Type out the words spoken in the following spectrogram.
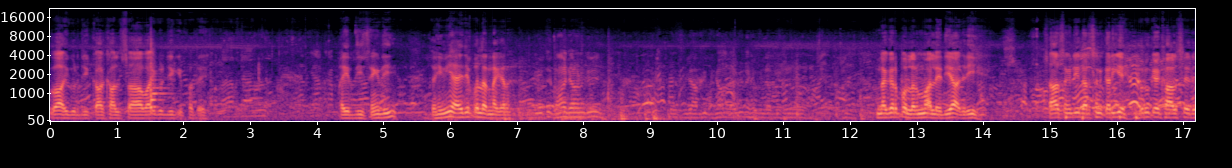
ਵਾਹਿਗੁਰੂ ਜੀ ਕਾ ਖਾਲਸਾ, ਵਾਹਿਗੁਰੂ ਜੀ ਕੀ ਫਤਿਹ। ਹਰਜੀਤ ਸਿੰਘ ਜੀ, ਤੁਸੀਂ ਵੀ ਆਏ ਜੇ ਭੁੱਲਰ ਨਗਰ? ਤੇ ਜਾਣਗੇ ਨਗਰ ਭੁੱਲਰ ਮਹੱਲੇ ਦੀ ਹਾਜ਼ਰੀ। ਸਾਧ ਸੰਗਤ ਜੀ ਦਰਸ਼ਨ ਕਰੀਏ ਗੁਰੂ ਕੇ ਖਾਲਸੇ ਦੇ।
